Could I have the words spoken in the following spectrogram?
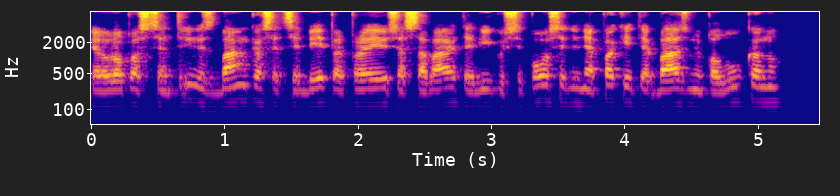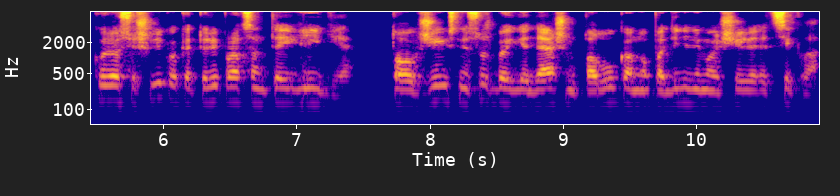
Europos centrinis bankas ECB per praėjusią savaitę vykusi posėdį nepakeitė bazinių palūkanų, kurios išliko 4 procentai lygyje. Toks žingsnis užbaigė 10 palūkanų padidinimo išėlė ciklą.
